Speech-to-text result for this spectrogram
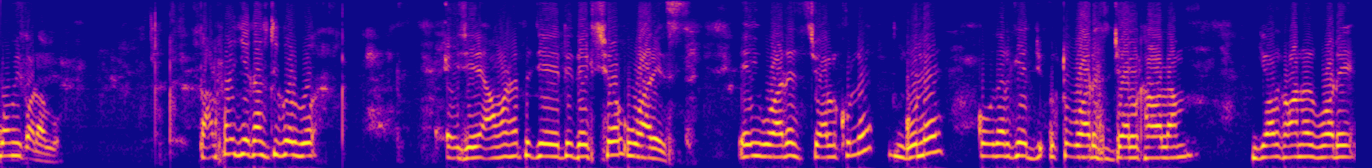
বমি করাবো। তারপরে যে কাজটি করব এই যে আমার হাতে যে এটি দেখছ, ওআরএস। এই ওআরএস জল খুলে, গুলে কবুতরকে জ- একটু ওআরএস জল খাওয়ালাম। জল খাওয়ানোর পরে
